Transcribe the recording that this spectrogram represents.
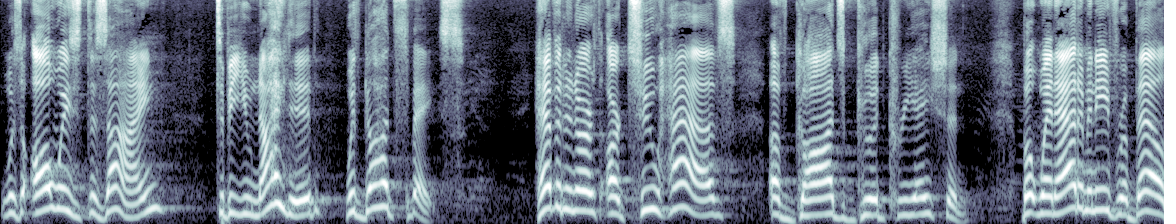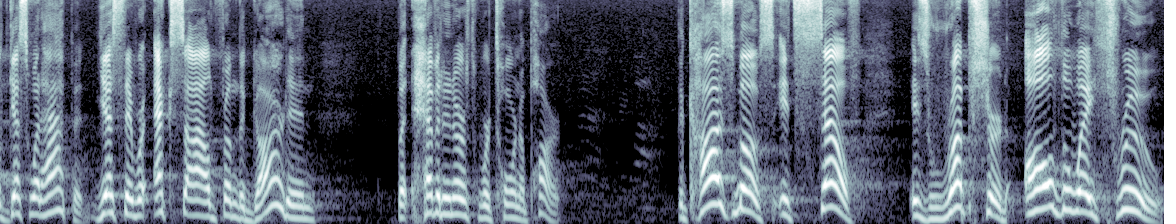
was always designed to be united with God's space. Heaven and earth are two halves of God's good creation. But when Adam and Eve rebelled, guess what happened? Yes, they were exiled from the garden, but heaven and earth were torn apart. The cosmos itself is ruptured all the way through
